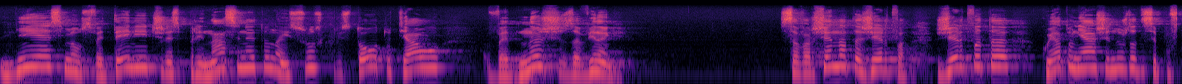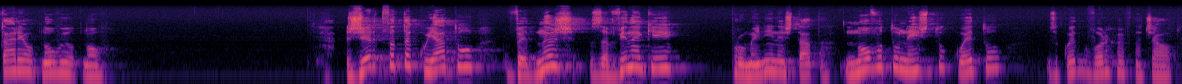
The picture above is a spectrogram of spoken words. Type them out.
Ние сме осветени чрез принасянето на Исус Христовото тяло веднъж за винаги. Съвършената жертва. Жертвата, която нямаше нужда да се повтаря отново и отново. Жертвата, която веднъж за винаги промени нещата. Новото нещо, което, за което говорихме в началото.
